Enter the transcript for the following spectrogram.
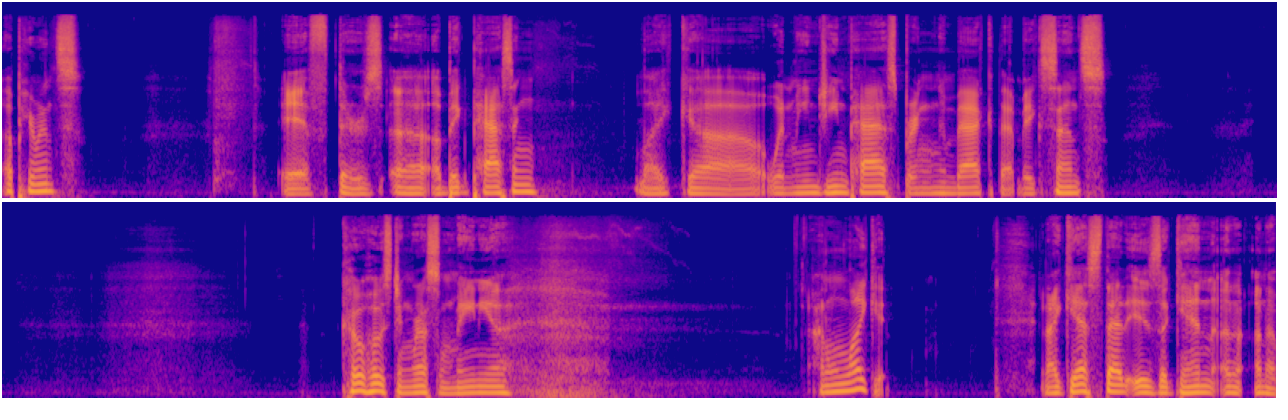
appearance. If there's a, a big passing, like uh, when Mean Gene passed, bringing him back, that makes sense. Co hosting WrestleMania, I don't like it. And I guess that is, again, an, an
